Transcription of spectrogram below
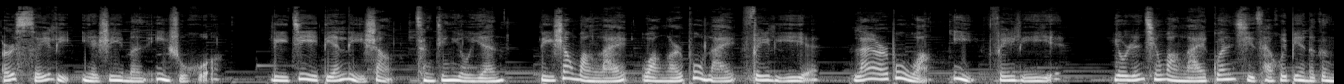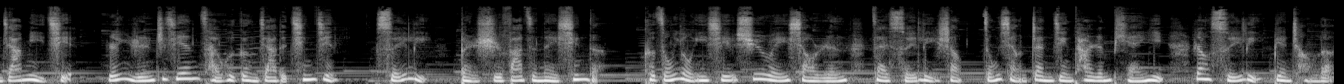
而随礼也是一门艺术活。《礼记·典礼》上曾经有言：“礼尚往来，往而不来，非礼也；来而不往，亦非礼也。”有人情往来，关系才会变得更加密切，人与人之间才会更加的亲近。随礼本是发自内心的，可总有一些虚伪小人在随礼上总想占尽他人便宜，让随礼变成了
